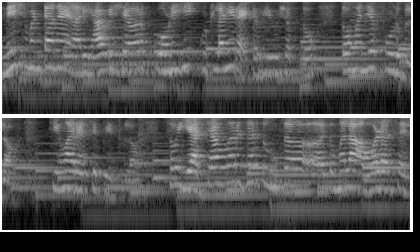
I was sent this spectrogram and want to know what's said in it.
निश म्हणता नाही येणार ह्या विषयावर कोणीही कुठलाही रायटर लिहू शकतो तो म्हणजे फूड ब्लॉग किंवा रेसिपीज ब्लॉग सो याच्यावर जर तुमचं तुम्हाला आवड असेल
